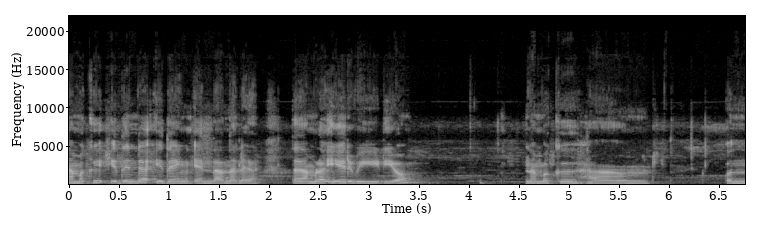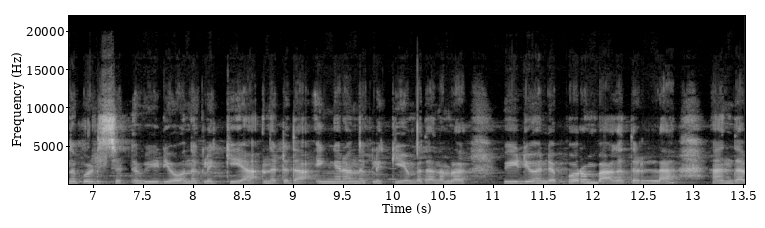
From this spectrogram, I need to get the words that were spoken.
നമുക്ക് ഇതിന്റെ ഇത് എന്താണെന്നല്ലേ നമ്മൾ ഈ ഒരു വീഡിയോ നമുക്ക് ഒന്ന് പിടിച്ചിട്ട് വീഡിയോ ഒന്ന് ക്ലിക്ക് ചെയ്യുക. എന്നിട്ട് ഇതാ ഇങ്ങനെ ഒന്ന് ക്ലിക്ക് ചെയ്യുമ്പോൾ ഇതാ നമ്മൾ വീഡിയോന്റെ പുറം ഭാഗത്തുള്ള എന്താ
